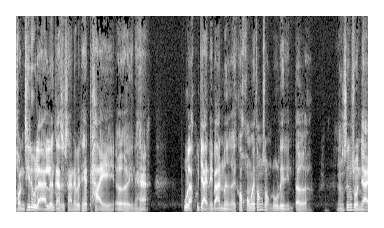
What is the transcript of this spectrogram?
คนที่ดูแลเรื่องการศึกษาในประเทศไทย เอ่ยนะฮะผู้หลักผู้ใหญ่ในบ้านเมืองเอ่ยก็คงไม่ต้องส่งลูกเรียนอินเตอร์ ซึ่งส่วนใหญ่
